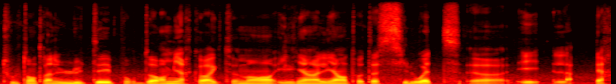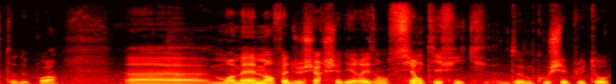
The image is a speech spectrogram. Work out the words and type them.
tout le temps en train de lutter pour dormir correctement, il y a un lien entre ta silhouette euh, et la perte de poids. Euh, moi-même, en fait, je cherchais des raisons scientifiques de me coucher plus tôt.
